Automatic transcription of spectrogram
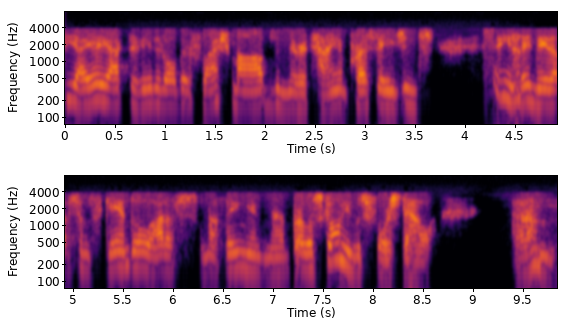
CIA activated all their flash mobs and their Italian press agents. And, you know, they made up some scandal out of nothing, and uh, Berlusconi was forced out. Um,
